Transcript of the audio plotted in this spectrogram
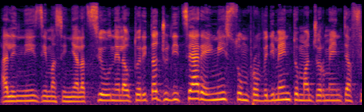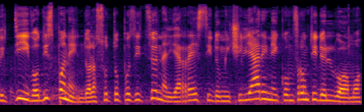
All'ennesima segnalazione l'autorità giudiziaria ha emesso un provvedimento maggiormente afflittivo, disponendo la sottoposizione agli arresti domiciliari nei confronti dell'uomo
